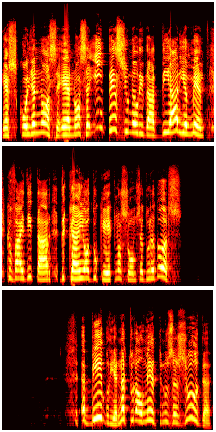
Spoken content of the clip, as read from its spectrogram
é escolha nossa, é a nossa intencionalidade diariamente que vai ditar de quem ou do que é que nós somos adoradores. A Bíblia naturalmente nos ajuda,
